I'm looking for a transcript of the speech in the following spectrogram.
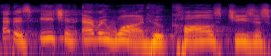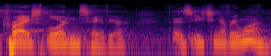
That is each and every one who calls Jesus Christ Lord and Savior. That is each and every one.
